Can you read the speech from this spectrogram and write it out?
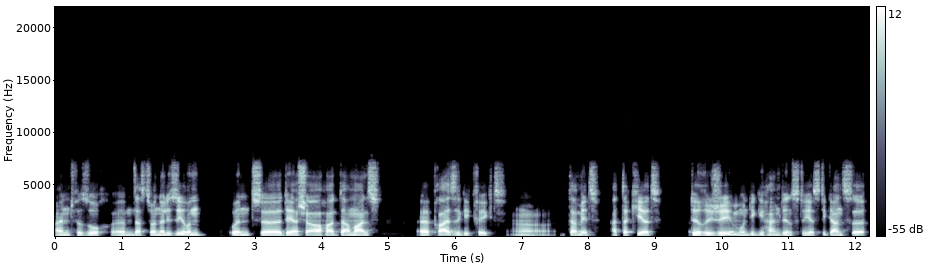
ein Versuch, ähm, das zu analysieren. Und äh, der Schau hat damals äh, Preise gekriegt. Äh, damit attackiert der Regime und die Geheimdienste jetzt die ganze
